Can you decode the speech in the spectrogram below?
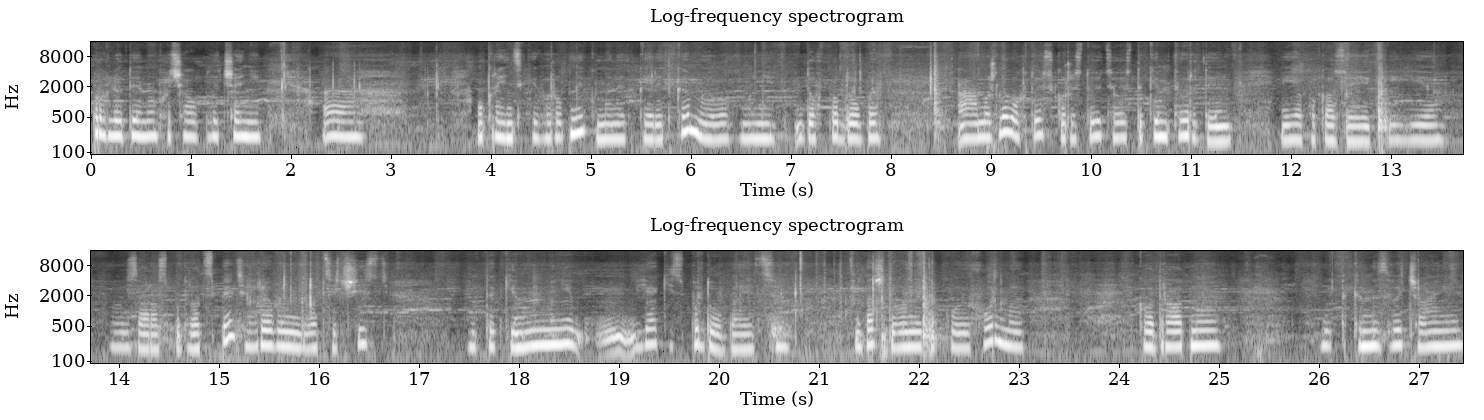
про людину, хоча обличчя ні. Е, Український виробник, у мене таке рідке мило, мені до вподоби. А можливо, хтось користується ось таким твердим. Я показую, які є зараз по 25 гривень, 26 Ось такі. Ну, мені якість подобається. Бачите, вони такої форми квадратної. Такі незвичайні.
